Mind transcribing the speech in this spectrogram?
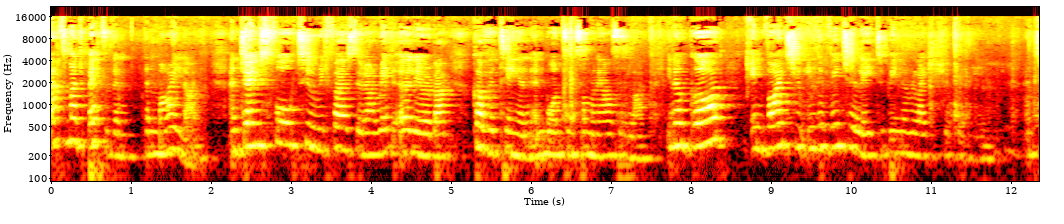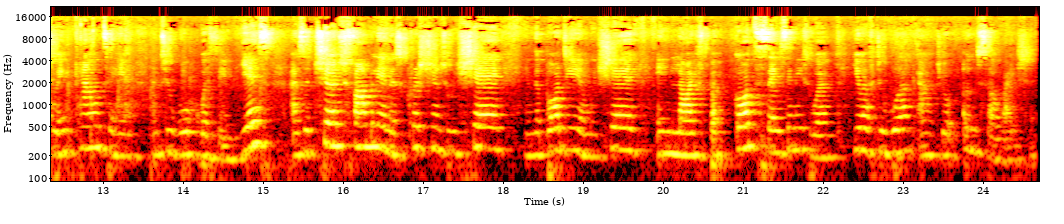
That's much better than, than my life. And James 4 2 refers to it. I read earlier about coveting and, and wanting someone else's life. You know, God invites you individually to be in a relationship with Him and to encounter Him and to walk with Him. Yes, as a church family and as Christians, we share in the body and we share in life, but God says in His Word, you have to work out your own salvation.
